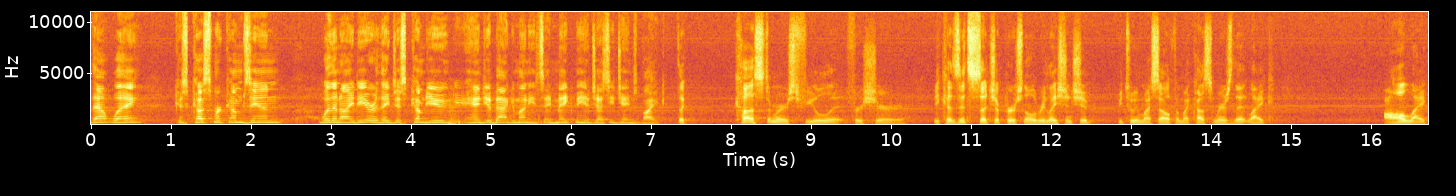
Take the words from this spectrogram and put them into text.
that way? Because customer comes in with an idea, or they just come to you, hand you a bag of money, and say, "Make me a Jesse James bike." the customers fuel it for sure because it's such a personal relationship between myself and my customers that like I'll like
